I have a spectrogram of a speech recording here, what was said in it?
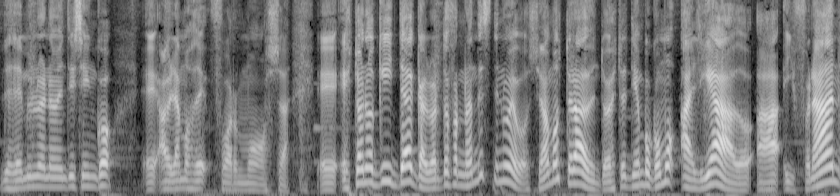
desde 1995, eh, hablamos de Formosa. Eh, esto no quita que Alberto Fernández, de nuevo, se ha mostrado en todo este tiempo como aliado a Ifran,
